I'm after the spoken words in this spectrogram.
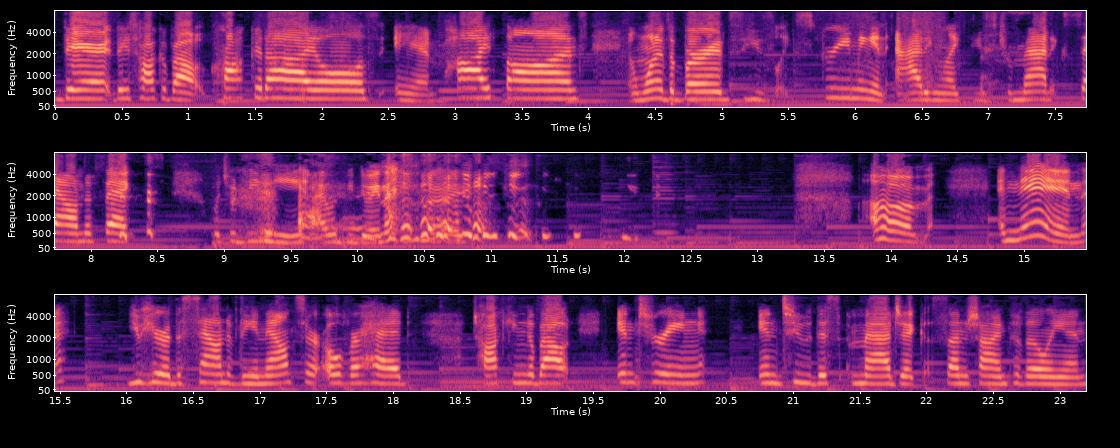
there they talk about crocodiles and pythons and one of the birds he's like screaming and adding like these dramatic sound effects which would be me. I would be doing that. Um and then you hear the sound of the announcer overhead talking about entering into this magic sunshine pavilion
